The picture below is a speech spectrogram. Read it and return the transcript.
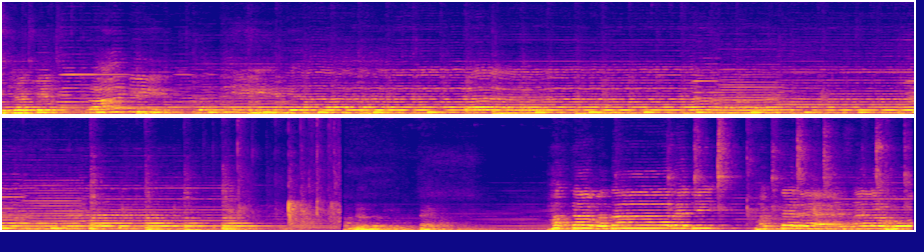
ಭಿಕ್ಷಕ್ಕೆ ರಾಗಿ ಅಂಗಳದೊಂದಿಗೆ ಮುಕ್ತಾಯ ಮಾಡ್ತಾರೆ ಹತ್ತವತಾರದಿ ಭಕ್ತರ ಸಲಹುವ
